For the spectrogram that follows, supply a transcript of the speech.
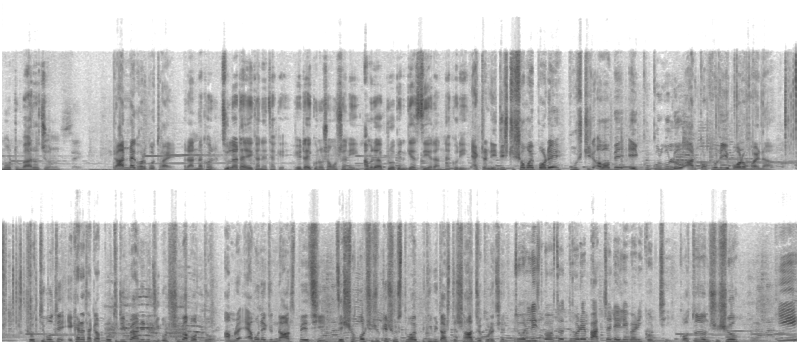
মোট বারো জন। রান্নাঘর কোথায়? রান্নাঘর? চুলাটা এখানে থাকে। এটাই কোনো সমস্যা নেই। আমরা প্রোপেন গ্যাস দিয়ে রান্না করি। একটা নির্দিষ্ট সময় পরে পুষ্টির অভাবে এই কুকুরগুলো আর কখনোই বড় হয় না। সত্যি বলতে এখানে থাকা প্রতিটি প্রাণীর জীবন সীমাবদ্ধ। আমরা এমন একজন নার্স পেয়েছি যে সকল শিশুকে সুস্থভাবে পৃথিবীতে আসতে সাহায্য করেছেন। চল্লিশ বছর ধরে বাচ্চা ডেলিভারি করছি। কতজন শিশু? কি?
